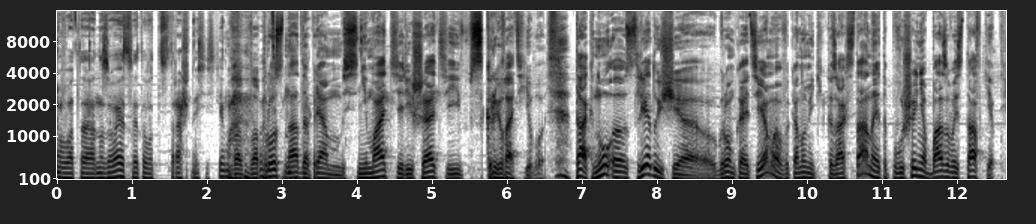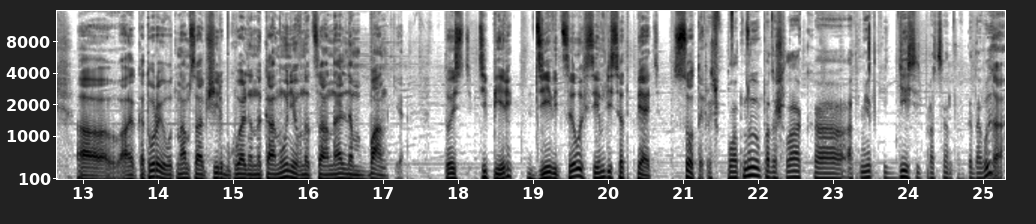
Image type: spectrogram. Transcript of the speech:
Вот, а называется это вот страшная система. Вопрос надо прям снимать, решать и вскрывать его. Так, ну, э, следующая громкая тема в экономике Казахстана – это повышение базовой ставки, а, о которой вот нам сообщили буквально накануне в Национальном банке. То есть теперь 9,75 сотых. То есть вплотную подошла к а, отметке 10% годовых. Да,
